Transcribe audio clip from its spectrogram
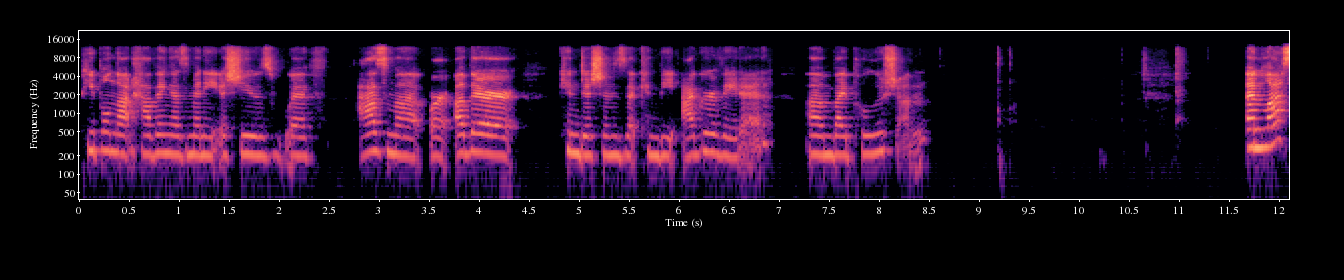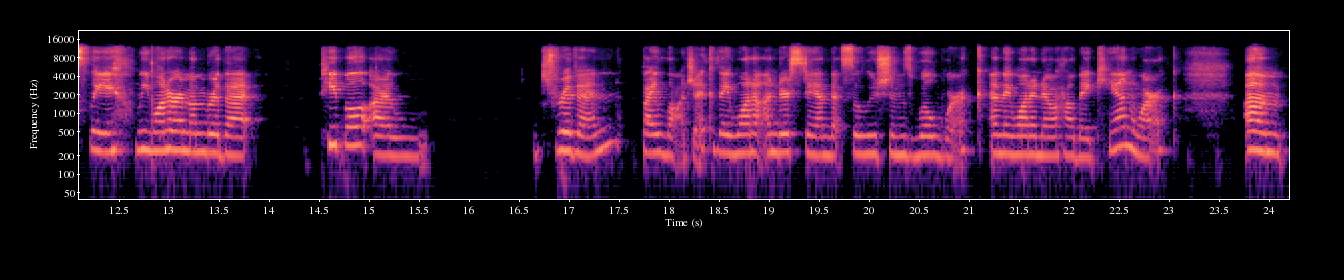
people not having as many issues with asthma or other conditions that can be aggravated um, by pollution. And lastly, we want to remember that people are driven by logic. They want to understand that solutions will work and they want to know how they can work. Um,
